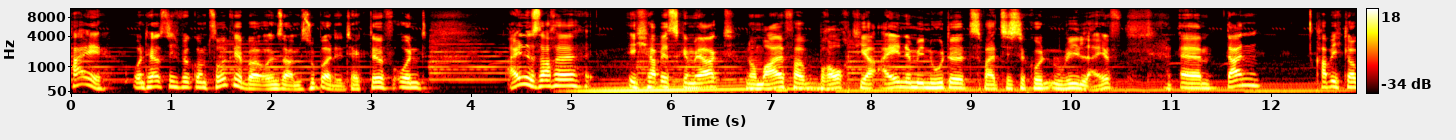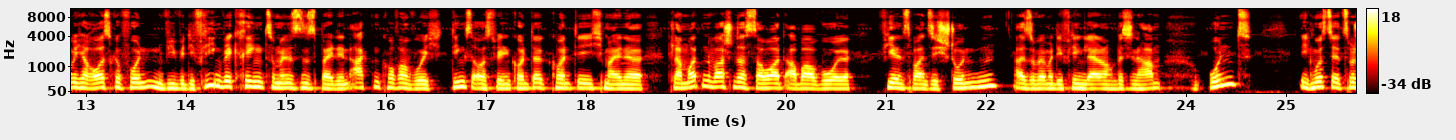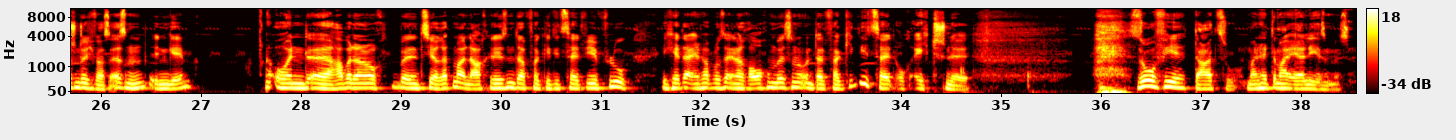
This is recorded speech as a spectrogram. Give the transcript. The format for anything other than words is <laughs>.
Hi und herzlich willkommen zurück hier bei unserem Super Detective. Und eine Sache, ich habe jetzt gemerkt, normal verbraucht hier eine Minute 20 Sekunden Real Life. Ähm, dann habe ich, glaube ich, herausgefunden, wie wir die Fliegen wegkriegen. Zumindest bei den Aktenkoffern, wo ich Dings auswählen konnte, konnte ich meine Klamotten waschen. Das dauert aber wohl 24 Stunden. Also wenn wir die Fliegen leider noch ein bisschen haben. Und ich musste jetzt zwischendurch was essen, in-game. Und äh, habe dann auch bei den Zigaretten mal nachgelesen, da vergeht die Zeit wie im Flug. Ich hätte einfach bloß eine rauchen müssen und dann vergeht die Zeit auch echt schnell. So viel dazu. Man hätte mal eher lesen müssen.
